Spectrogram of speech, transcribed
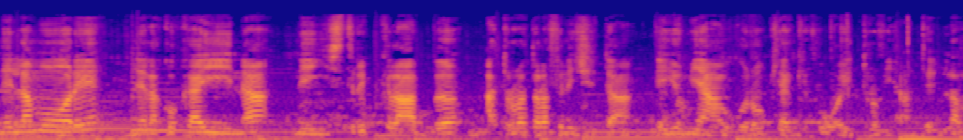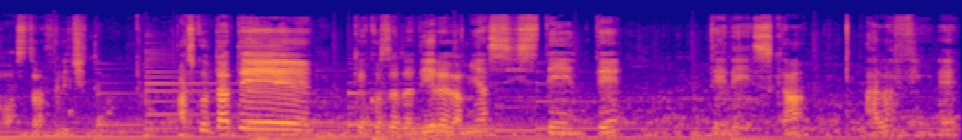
nell'amore, nella cocaina, negli strip club ha trovato la felicità e io mi auguro che anche voi troviate la vostra felicità. Ascoltate che cosa da dire la mia assistente tedesca alla fine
